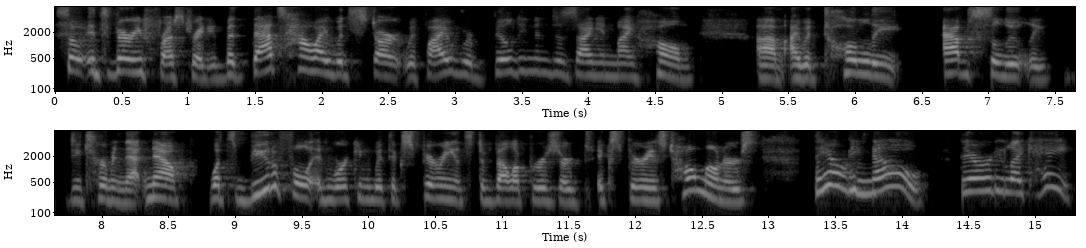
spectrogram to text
so it's very frustrating. But that's how I would start. If I were building and designing my home, um, I would totally, absolutely determine that. Now, what's beautiful in working with experienced developers or experienced homeowners, they already know. They're already like, hey,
